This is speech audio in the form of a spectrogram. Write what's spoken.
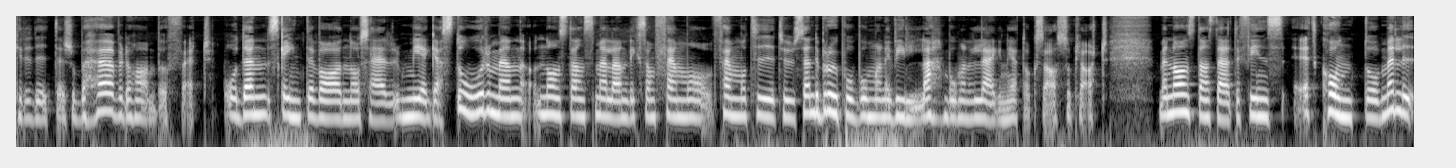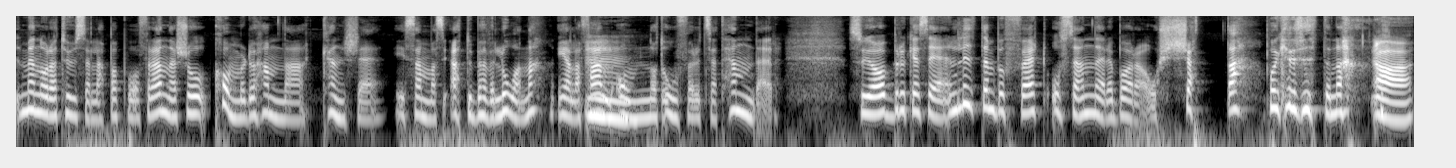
krediter så behöver du ha en buffert. Och den ska inte vara något så här megastor men någonstans mellan liksom 5 och, 5 och 10 000. Det beror ju på, bor man i villa, bor man i lägenhet också såklart. Men någonstans där att det finns ett konto med, med några tusenlappar på för annars så kommer du hamna kanske i samma, att du behöver låna i alla fall mm. om något oförutsett händer. Så jag brukar säga en liten buffert och sen är det bara att kötta på krediterna. Ja.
